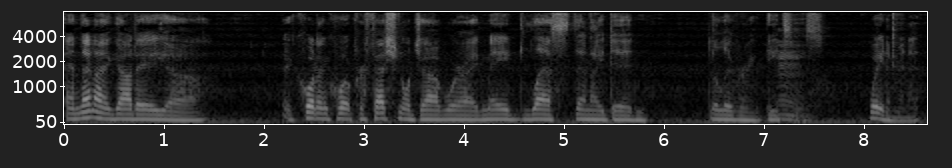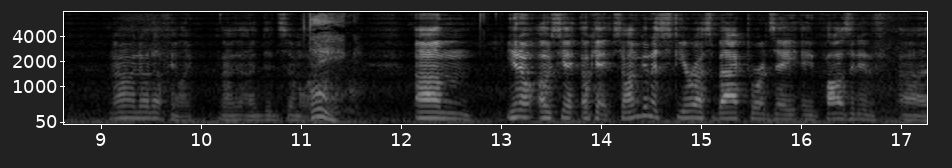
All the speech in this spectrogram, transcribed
and then I got a uh, a quote unquote professional job where I made less than I did delivering pizzas. Wait a minute. No, I know that feeling. I, I did similar. Dang. Um, you know, oh, see, okay, so I'm going to steer us back towards a, a positive uh,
